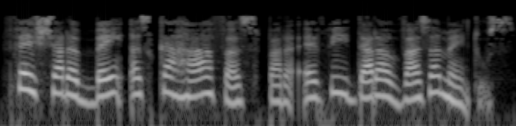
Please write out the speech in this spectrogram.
fechar bem as garrafas para evitar vazamentos.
